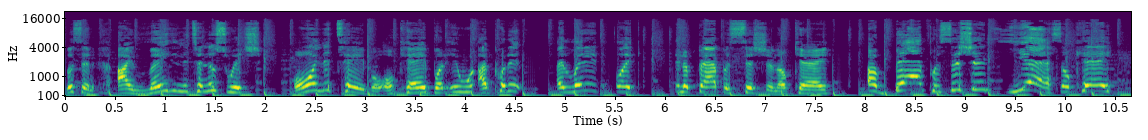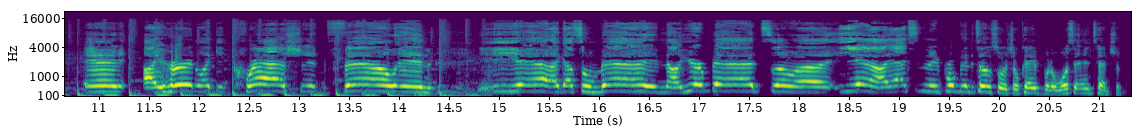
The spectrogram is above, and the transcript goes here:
Listen, I laid the Nintendo Switch on the table, okay? But it, I put it, I laid it like in a bad position, okay? A bad position? Yes, okay? And I heard like it crashed and fell and yeah, I got so mad and now you're mad. So, uh, yeah, I accidentally broke the Nintendo Switch, okay? But it wasn't intentional.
